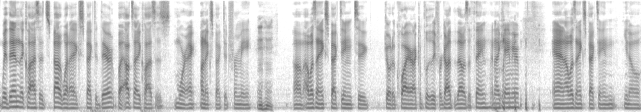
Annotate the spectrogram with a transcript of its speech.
Within the class, it's about what I expected there, but outside of class is more unexpected for me. Mm-hmm. Um, I wasn't expecting to go to choir. I completely forgot that that was a thing when I came here, and I wasn't expecting, you know,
